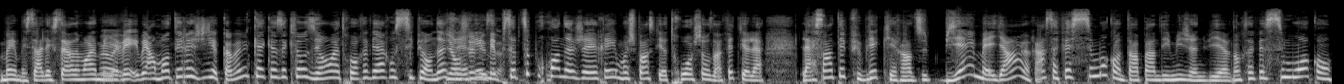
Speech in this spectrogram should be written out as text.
Ben, mais c'est à l'extérieur de moi. Mais, il y avait, en Montérégie, il y a quand même quelques éclosions, à Trois-Rivières aussi, puis on a géré. Mais c'est pourquoi on a géré? Moi, je pense qu'il y a trois choses. En fait, il y a la, la santé publique qui est rendue bien meilleure. Hein? Ça fait six mois qu'on est en pandémie, Geneviève. Donc, ça fait six mois qu'on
